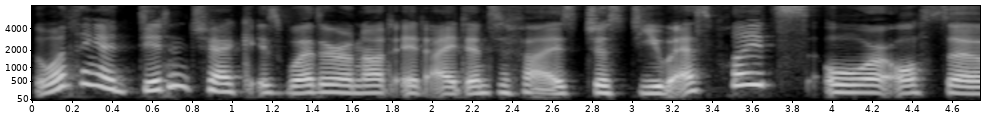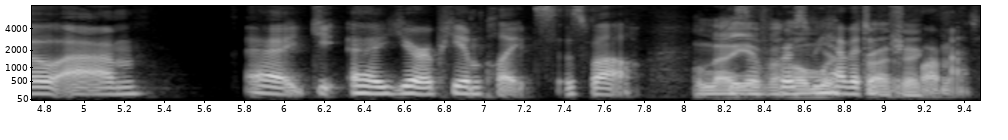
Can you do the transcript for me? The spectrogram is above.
The one thing I didn't check is whether or not it identifies just US plates or also um, uh, uh, European plates as well. well, now you of have a course we homework have a different project. format.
